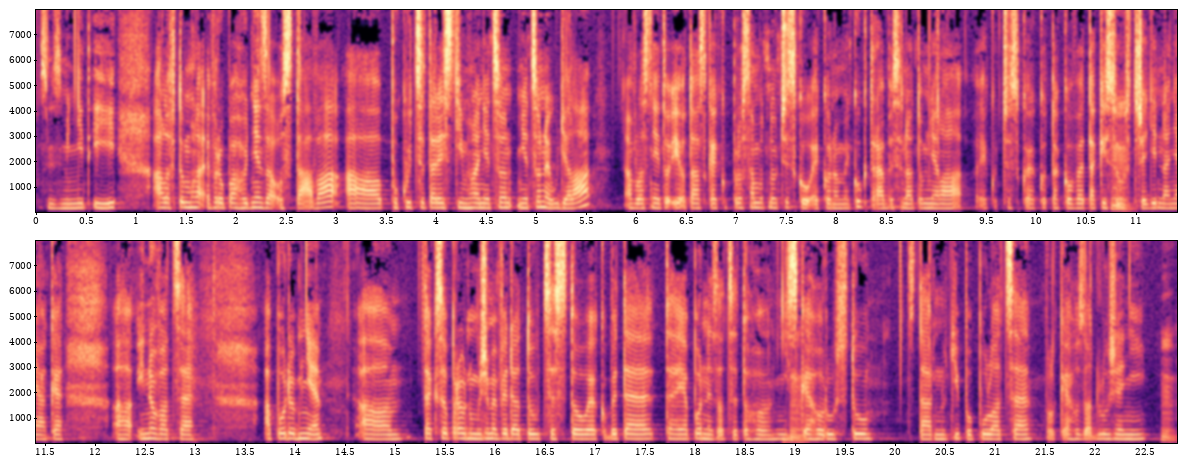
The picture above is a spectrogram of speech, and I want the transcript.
musím zmínit i, ale v tomhle Evropa hodně zaostává a pokud se tady s tímhle něco, něco neudělá, a vlastně je to i otázka jako pro samotnou českou ekonomiku, která by se na to měla jako Česko jako takové taky hmm. soustředit na nějaké uh, inovace a podobně, uh, tak se opravdu můžeme vydat tou cestou jakoby té, té japonizace toho nízkého hmm. růstu, stárnutí populace, velkého zadlužení. Hmm.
